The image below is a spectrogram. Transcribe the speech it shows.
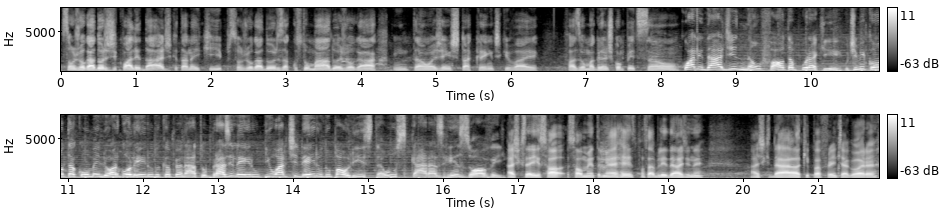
são jogadores de qualidade que estão tá na equipe, são jogadores acostumados a jogar, então a gente está crente que vai fazer uma grande competição. Qualidade não falta por aqui. O time conta com o melhor goleiro do Campeonato Brasileiro e o artilheiro do Paulista. Os caras resolvem. Acho que isso aí só, só aumenta minha responsabilidade, né? Acho que daqui para frente agora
